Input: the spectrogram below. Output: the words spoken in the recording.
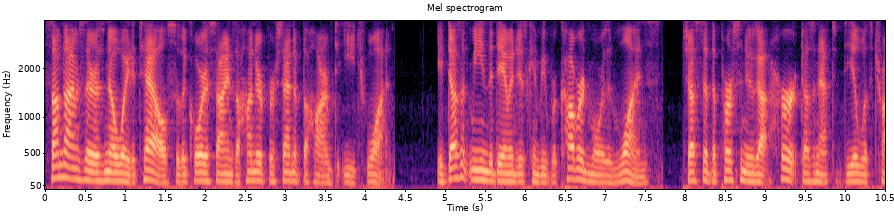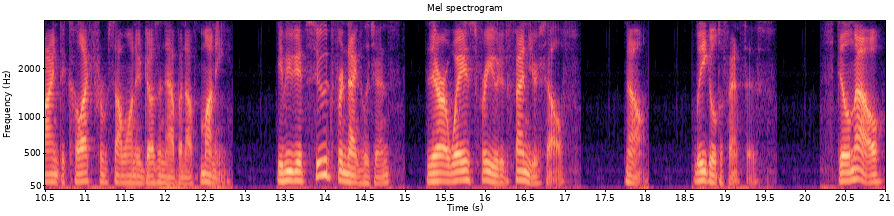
Sometimes there is no way to tell, so the court assigns 100% of the harm to each one. It doesn't mean the damages can be recovered more than once, just that the person who got hurt doesn't have to deal with trying to collect from someone who doesn't have enough money. If you get sued for negligence, there are ways for you to defend yourself. No. Legal defenses. Still no.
